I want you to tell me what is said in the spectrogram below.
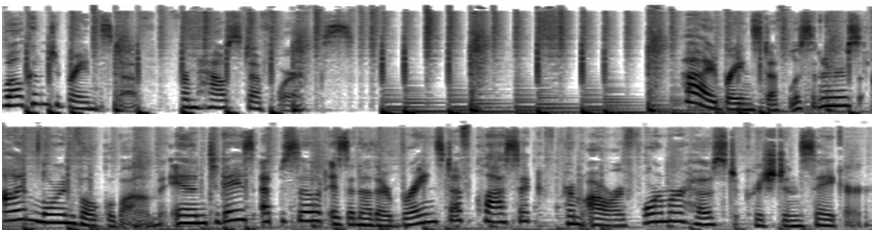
Welcome to Brain Stuff from How Stuff Works. Hi, Brain Stuff listeners. I'm Lauren Vogelbaum, and today's episode is another Brain Stuff classic from our former host, Christian Sager.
